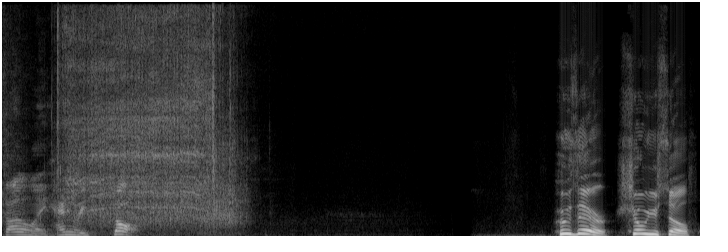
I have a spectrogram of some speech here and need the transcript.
Suddenly, Henry stops. Who's there? Show yourself.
